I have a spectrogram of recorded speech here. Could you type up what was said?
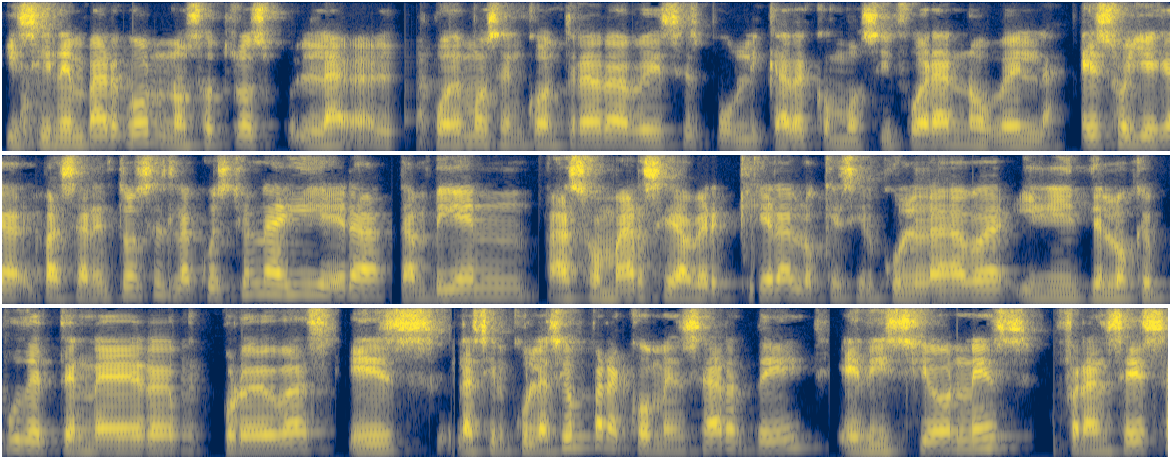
y sin embargo nosotros la, podemos encontrar a veces publicada como si fuera novela. Eso llega a pasar. Entonces la cuestión ahí era también asomarse a ver qué era lo que circulaba y de lo que pude tener pruebas es la circulación para comenzar de ediciones francesas.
